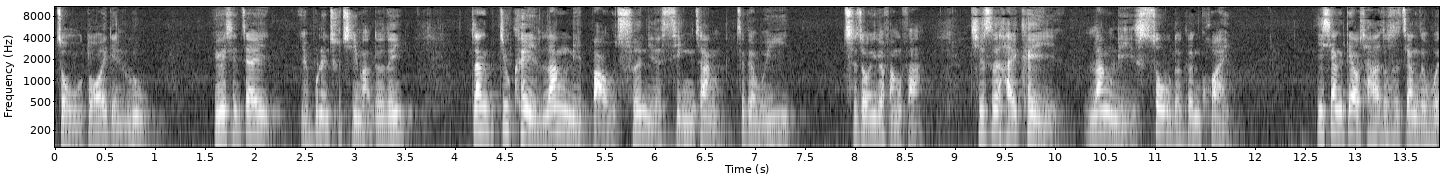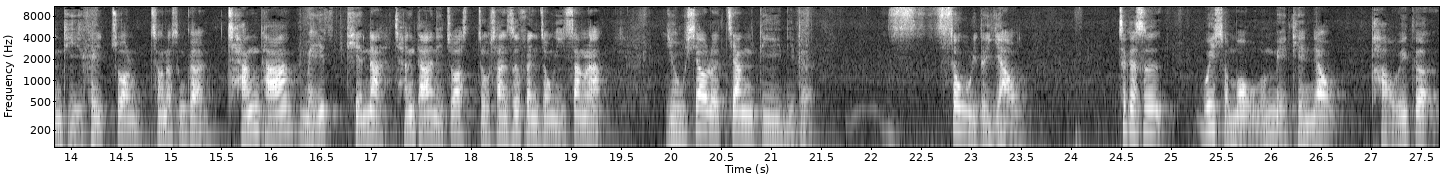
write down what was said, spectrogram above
走多一点路，因为现在也不能出去嘛，对不对？让就可以让你保持你的心脏，这个唯一其中一个方法，其实还可以让你瘦得更快。一项调查都是这样的问题，可以做做到什么？长达每一天呐，长达你做走三十分钟以上啦，有效的降低你的瘦你的腰。这个是为什么我们每天要跑一个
